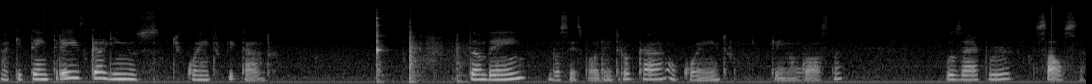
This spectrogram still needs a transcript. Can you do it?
Aqui tem três galinhos de coentro picado. Também vocês podem trocar o coentro, quem não gosta, usar por salsa.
